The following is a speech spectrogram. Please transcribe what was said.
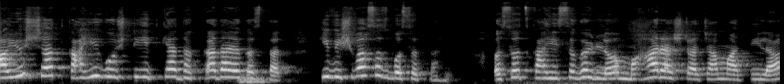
आयुष्यात काही गोष्टी इतक्या धक्कादायक असतात की विश्वासच बसत नाही. असंच काहीसं घडलं महाराष्ट्राच्या मातीला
